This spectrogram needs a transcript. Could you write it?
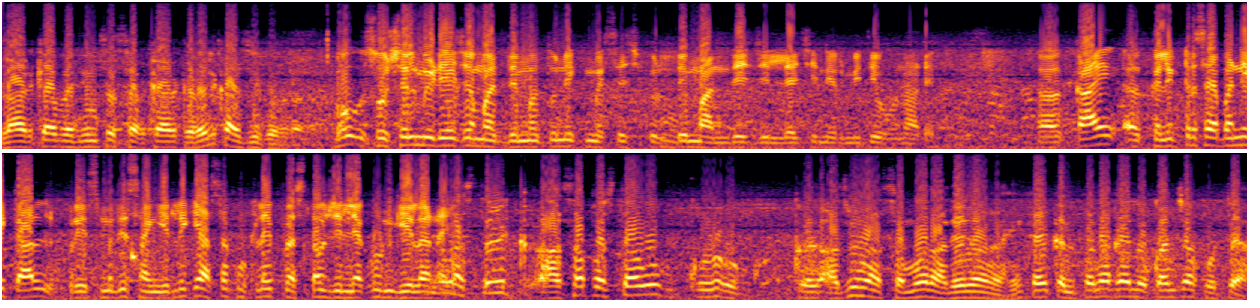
लाडक्या बहिणींचं सरकार करेल काळजी करू नका हो सोशल मीडियाच्या माध्यमातून एक मेसेज फिरते मानदेश जिल्ह्याची निर्मिती होणार आहे. काय कलेक्टर साहेबांनी काल प्रेसमध्ये सांगितलं की असा कुठलाही प्रस्ताव जिल्ह्याकडून गेला नाही? वास्तविक असा प्रस्ताव अजून समोर आलेला नाही. काही कल्पना काही लोकांच्या होत्या.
